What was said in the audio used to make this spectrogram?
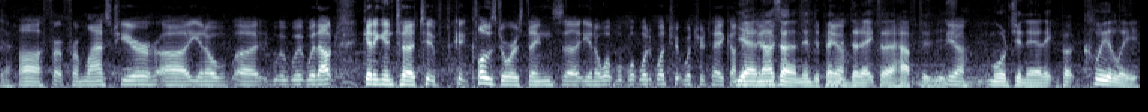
yeah. uh, from last year. Uh, you know, uh, without getting into closed doors things, uh, you know, what, what, what's, your, what's your take on Yeah, Nutanix? and as an independent yeah. director, I have to be yeah. more generic, but clearly,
